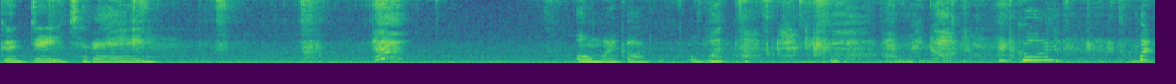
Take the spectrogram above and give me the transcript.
Good day today. oh my god. What the Oh my god. Oh my god. What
